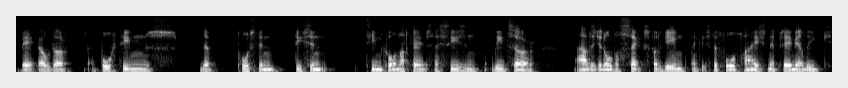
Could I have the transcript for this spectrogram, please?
bet builder. Both teams they're posting decent team corner counts this season. Leeds are averaging over six per game. I think it's the fourth highest in the Premier League.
